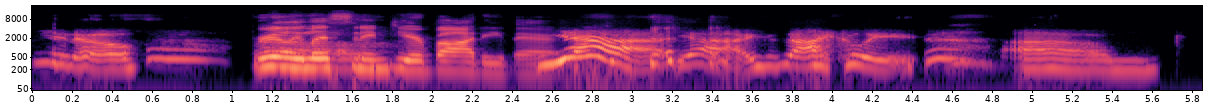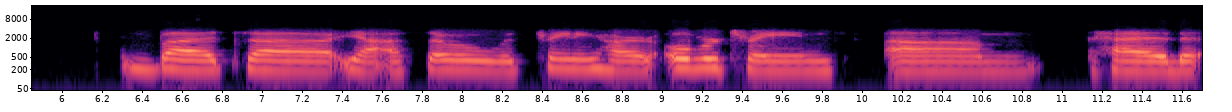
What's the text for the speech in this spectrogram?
you know, really um, listening to your body there. Yeah yeah exactly. Um but uh yeah so was training hard overtrained um had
